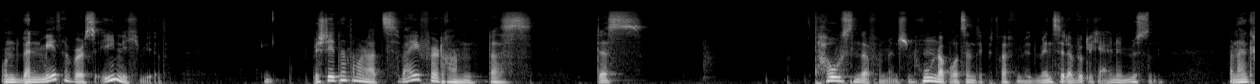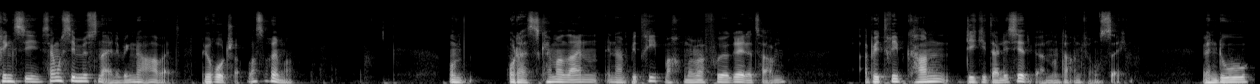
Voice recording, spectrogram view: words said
Und wenn Metaverse ähnlich wird, besteht nicht einmal ein Zweifel dran, dass das Tausende von Menschen hundertprozentig betreffen wird, wenn sie da wirklich eine müssen. Und dann kriegen sie, sagen wir, sie müssen eine wegen der Arbeit, Bürojob, was auch immer. Und, oder es kann man sein, in einem Betrieb machen, weil wir früher geredet haben. Ein Betrieb kann digitalisiert werden, unter Anführungszeichen. Wenn du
